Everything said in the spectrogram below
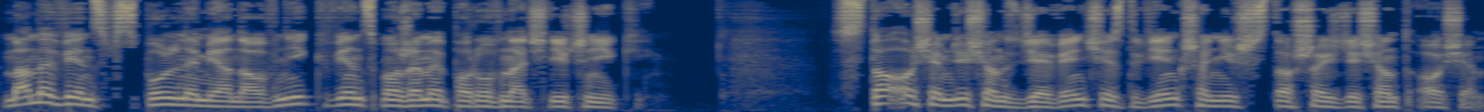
Mamy więc wspólny mianownik, więc możemy porównać liczniki. 189 jest większe niż 168.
